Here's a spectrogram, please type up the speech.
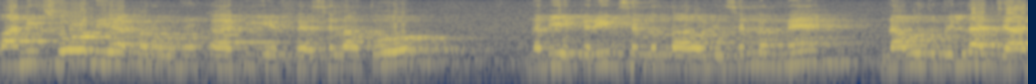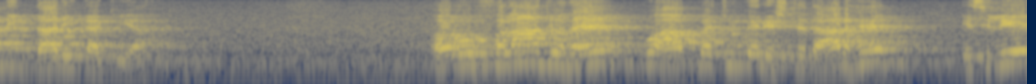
पानी छोड़ दिया करो, उन्होंने कहा कि ये फैसला तो नबी करीम सल्लल्लाहु अलैहि वसल्लम ने नवजुबिल्ला जानबदारी का किया है। और वो फलां जो है, वो आपका चूँकि रिश्तेदार है, इसलिए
